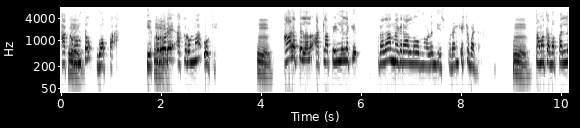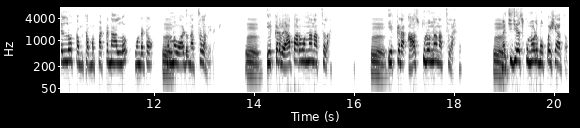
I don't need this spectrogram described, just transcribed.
అక్కడ ఉండటం గొప్ప. ఇక్కడోడే అక్కడ ఉన్నా ఓకే. ఆడపిల్లలు అట్లా పెళ్ళిళ్ళకి ప్రధాన నగరాల్లో ఉన్న వాళ్ళని చేసుకోవడానికి ఇష్టపడ్డారు. తమ తమ పల్లెల్లో తమ తమ పట్టణాల్లో ఉండటం ఉన్నవాడు నచ్చల వీళ్ళకి. ఇక్కడ వ్యాపారం ఉన్నా నచ్చల. ఇక్కడ ఆస్తులున్నా నచ్చల. నచ్చి చేసుకున్న వాళ్ళు ముప్పై శాతం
